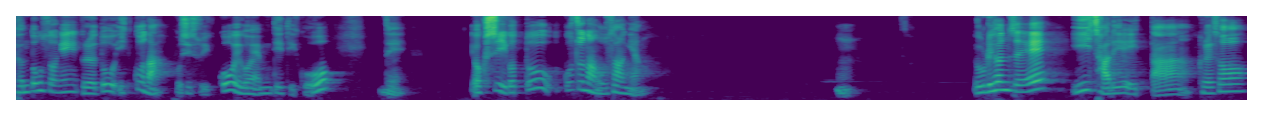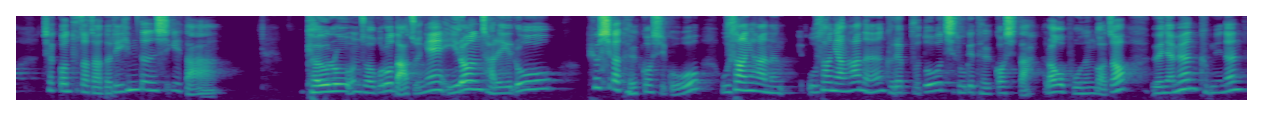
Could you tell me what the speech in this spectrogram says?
변동성이 그래도 있구나 보실 수 있고 이거 MDD고 네 역시 이것도 꾸준한 우상향. 음. 우리 현재 이 자리에 있다. 그래서 채권 투자자들이 힘든 시기다. 결론적으로 나중에 이런 자리로 표시가 될 것이고 우상향하는 우상향하는 그래프도 지속이 될 것이다 라고 보는 거죠. 왜냐하면 금리는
